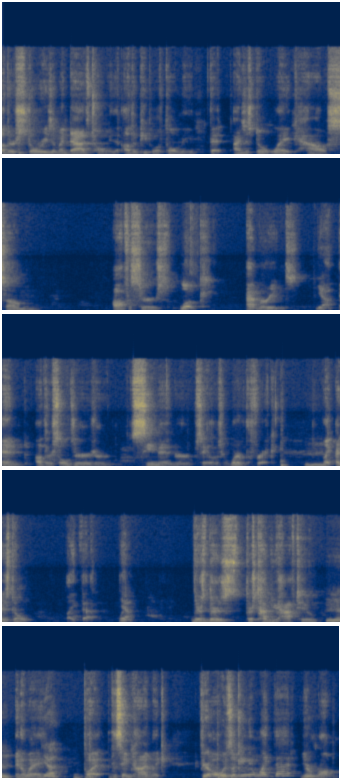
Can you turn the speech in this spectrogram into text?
other stories that my dad's told me that other people have told me that I just don't like how some officers look at Marines. Yeah. And other soldiers or seamen or sailors or whatever the frick. Mhm. Like I just don't like that. Like, Yeah. There's there's there's times you have to Mhm. in a way. Yeah. But at the same time, like if you're always looking at it like that, you're wrong.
